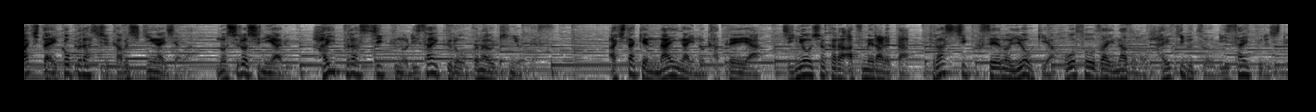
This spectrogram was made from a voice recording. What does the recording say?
秋田エコプラッシュ株式会社は能代市にある廃プラスチックのリサイクルを行う企業です。秋田県内外の家庭や事業所から集められたプラスチック製の容器や包装材などの廃棄物をリサイクルして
